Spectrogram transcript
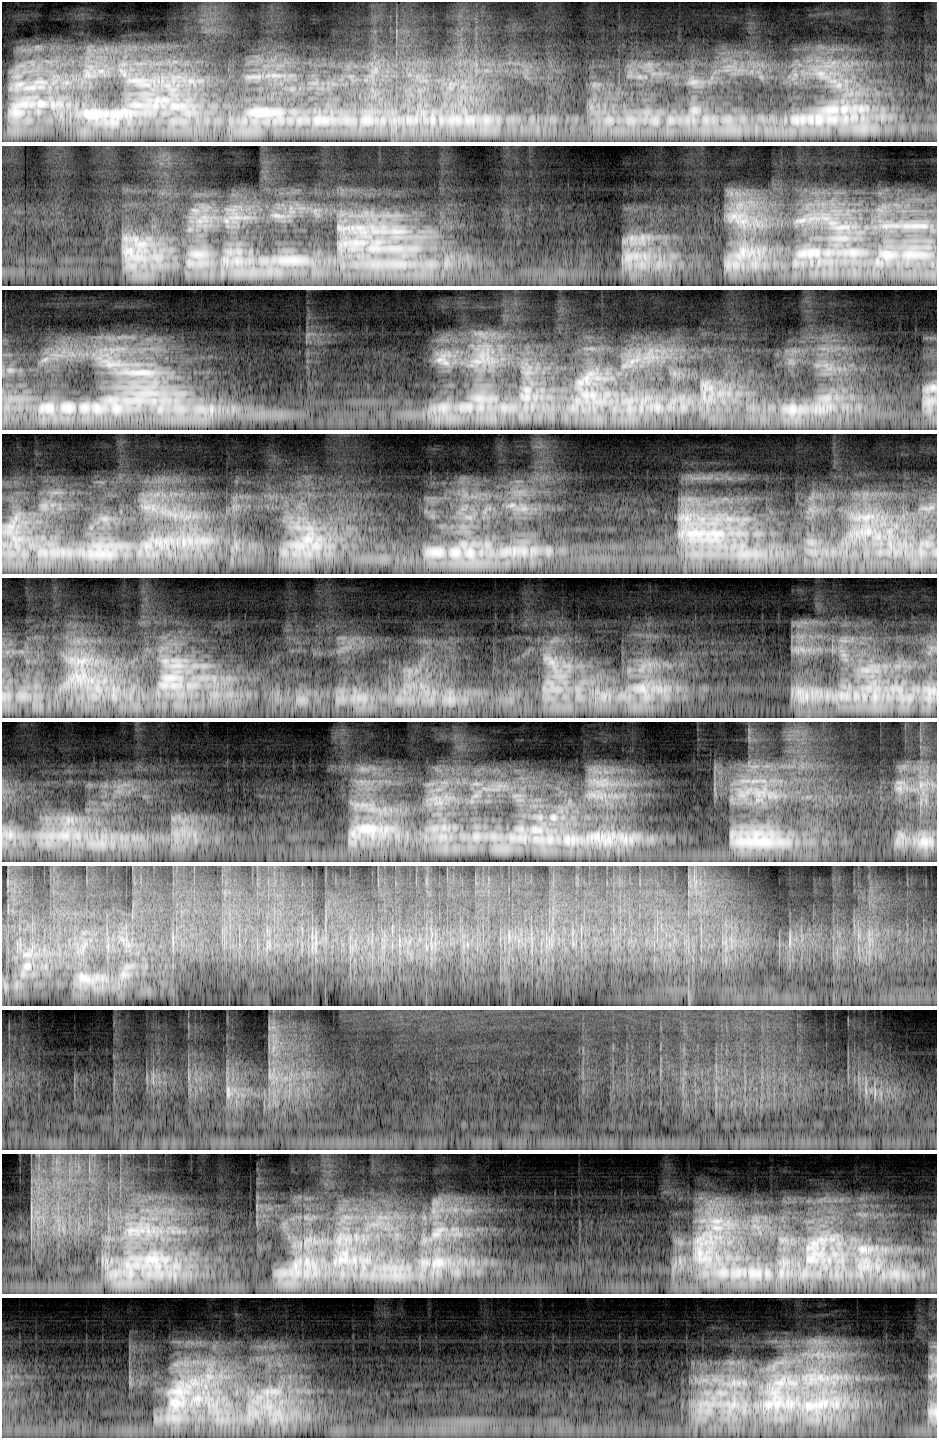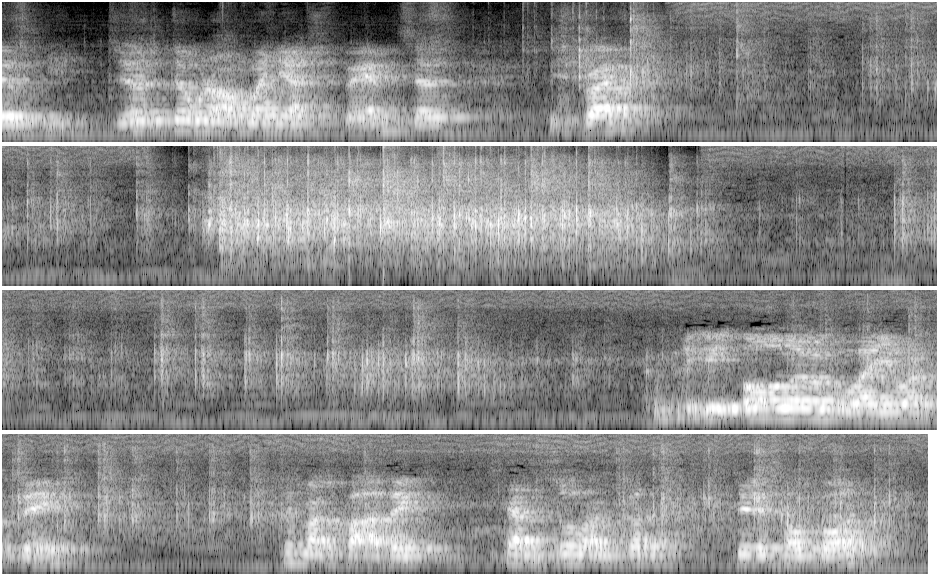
Right, hey guys, today we're gonna be making another YouTube I'm gonna be making another YouTube video of spray painting and well yeah, today I'm gonna be um, using a stencil I've made off the computer. All I did was get a picture of Google Images and print it out and then cut it out with a scalpel. As you can see, I'm not very good with a scalpel, but it's gonna look okay for what we're gonna use it for. So the first thing you're gonna want to do is get your black spray can. And then you got to decide where you're going to put it. So I'm going to be putting mine in the bottom right hand corner. Uh, right there. So you don't, want it on when you actually spray them, so you spray. Completely all over where you want it to be. Because mine's quite a big stencil, I've got to do this whole corner.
